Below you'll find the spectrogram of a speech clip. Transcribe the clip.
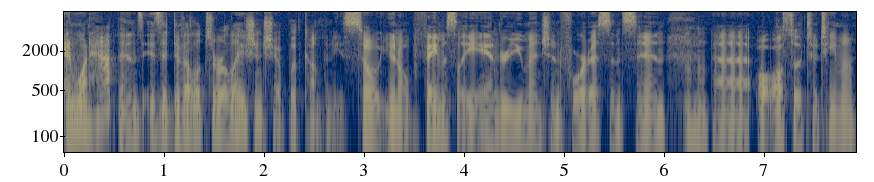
And what happens is it develops a relationship with companies. So, you know, famously, Andrew, you mentioned Fortis and Sinn, Mm-hmm. uh, also Tutima.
